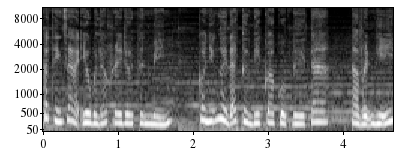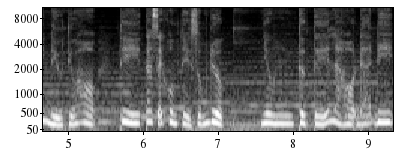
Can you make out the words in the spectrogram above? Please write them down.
Các thính giả yêu Blog Radio thân mến, có những người đã từng đi qua cuộc đời ta, ta vẫn nghĩ nếu thiếu họ thì ta sẽ không thể sống được. Nhưng thực tế là họ đã đi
